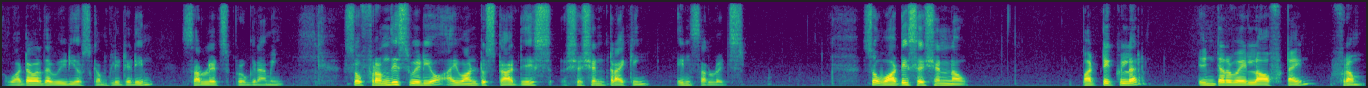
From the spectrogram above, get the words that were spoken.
whatever the videos completed in servlets programming. So, from this video, I want to start this session tracking in servlets. So, what is session now? Particular interval of time from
